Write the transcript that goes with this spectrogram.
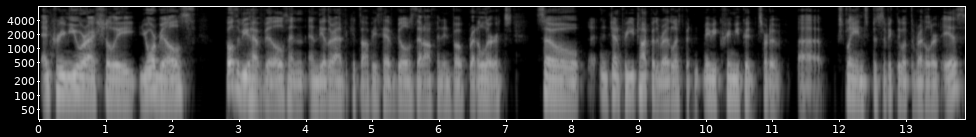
And Karim, you are actually your bills. Both of you have bills, and, and the other advocates obviously have bills that often invoke red alerts. So, Jennifer, you talked about the red alerts, but maybe Karim, you could sort of uh, explain specifically what the red alert is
